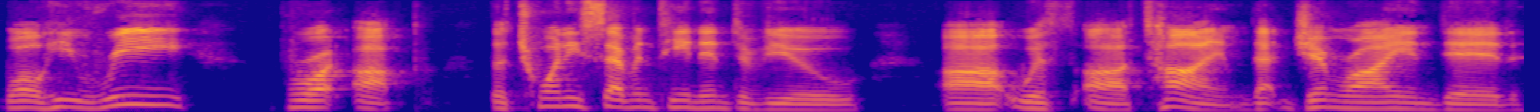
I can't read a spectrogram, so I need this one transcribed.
well he re brought up the 2017 interview uh, with uh, Time that Jim Ryan did,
